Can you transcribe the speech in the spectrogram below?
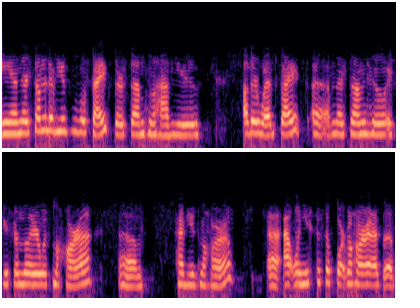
And there's some that have used Google Sites. There's some who have used other websites. Um, there's some who, if you're familiar with Mahara, um, have used Mahara uh, @ONE used to support Mahara as a,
